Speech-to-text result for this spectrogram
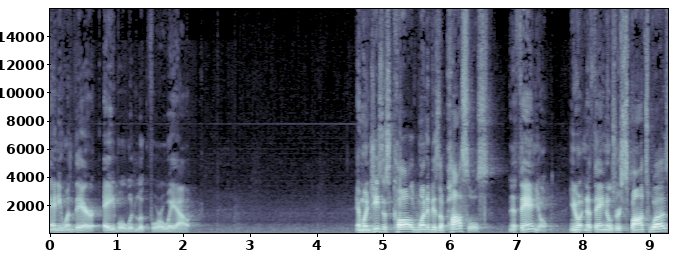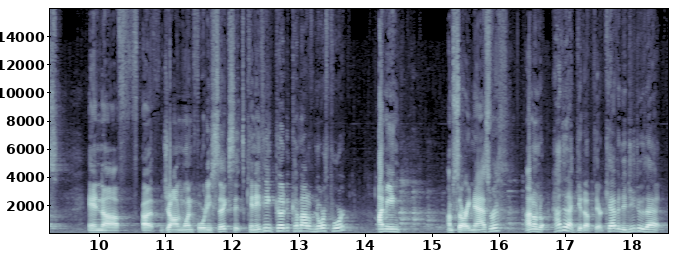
Anyone there able would look for a way out. And when Jesus called one of his apostles, Nathanael, you know what Nathanael's response was? In uh, uh, John 1.46, it's, can anything good come out of Northport? I mean, I'm sorry, Nazareth? I don't know. How did that get up there? Kevin, did you do that?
